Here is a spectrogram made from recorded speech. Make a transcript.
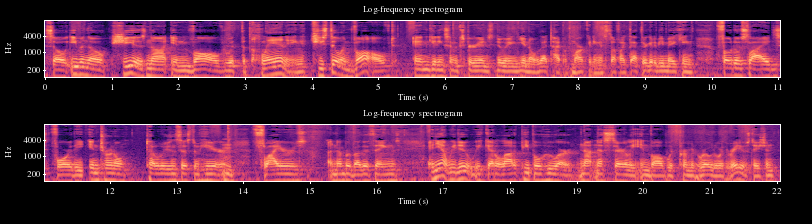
So even though she is not involved with the planning, she's still involved and getting some experience doing, you know, that type of marketing and stuff like that. They're going to be making photo slides for the internal television system here, hmm. flyers, a number of other things. And yeah, we do. We get a lot of people who are not necessarily involved with Perimeter Road or the radio station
